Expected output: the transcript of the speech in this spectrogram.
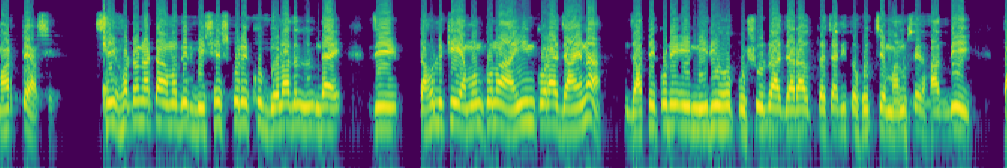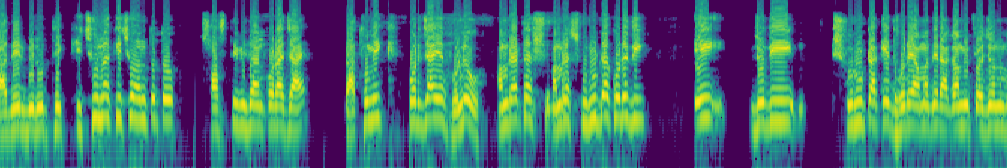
মারতে আসে। সেই ঘটনাটা আমাদের বিশেষ করে খুব দোলা দেয় যে, তাহলে কি এমন কোনো আইন করা যায় না যাতে করে এই নিরীহ পশুরা যারা অত্যাচারিত হচ্ছে মানুষের হাত দিয়ে তাদের বিরুদ্ধে কিছু না কিছু অন্তত শাস্তি বিধান করা যায়? প্রাথমিক পর্যায়ে হলেও আমরা একটা, আমরা শুরুটা করে দিই। এই যদি শুরুটাকে ধরে আমাদের আগামী প্রজন্ম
